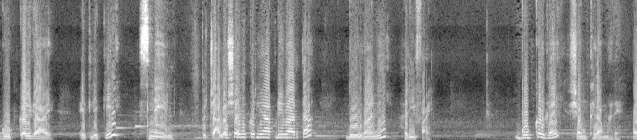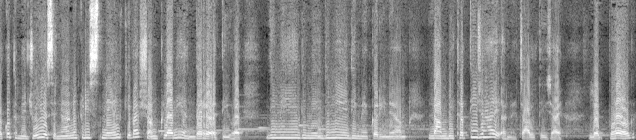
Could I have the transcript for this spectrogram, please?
ગોકળ ગાય એટલે કે સ્નેલ. તો ચાલો શરૂ કરીએ આપણી વાર્તા. દોડવાની હરીફાઈ. ગોકળ ગાય શંખલા મારે બાળકો, તમે જોયું હશે, નાનકડી સ્નેલ કેવા શંખલાની અંદર રહેતી હોય. ધીમે ધીમે ધીમે ધીમે કરીને આમ લાંબી થતી જાય અને ચાલતી જાય. લગભગ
